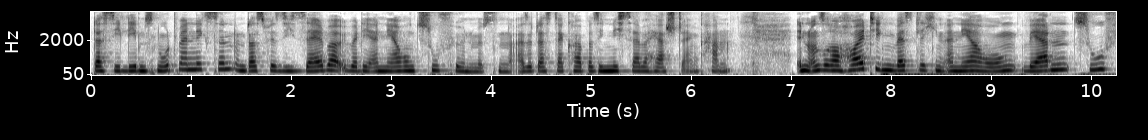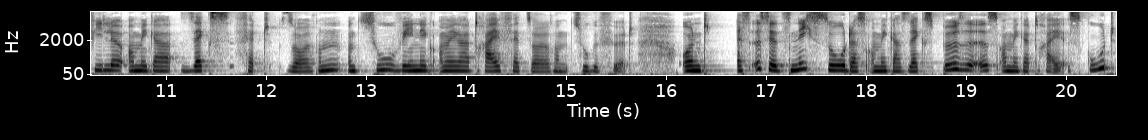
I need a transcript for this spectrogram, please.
dass sie lebensnotwendig sind und dass wir sie selber über die Ernährung zuführen müssen, also dass der Körper sie nicht selber herstellen kann. In unserer heutigen westlichen Ernährung werden zu viele Omega-6-Fettsäuren und zu wenig Omega-3-Fettsäuren zugeführt. Und es ist jetzt nicht so, dass Omega-6 böse ist, Omega-3 ist gut,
